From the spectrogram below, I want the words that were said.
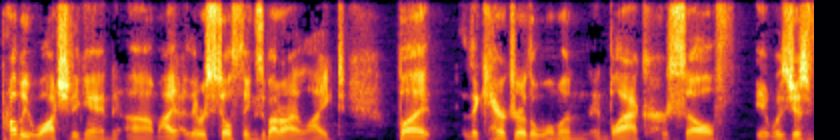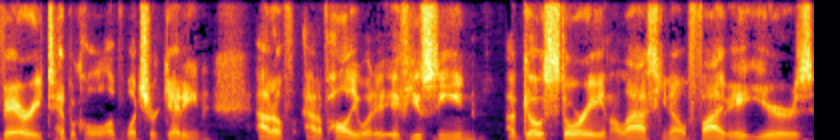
probably watch it again. Um i there were still things about it i liked but the character of the woman in black herself it was just very typical of what you're getting out of out of hollywood. If you've seen a ghost story in the last you know five eight years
